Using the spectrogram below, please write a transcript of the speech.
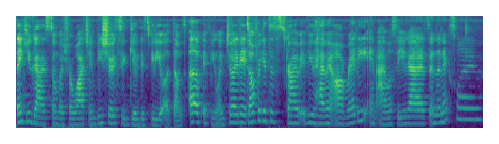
Thank you guys so much for watching. Be sure to give this video a thumbs up if you enjoyed it. Don't forget to subscribe if you haven't already. And I will see you guys in the next one.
